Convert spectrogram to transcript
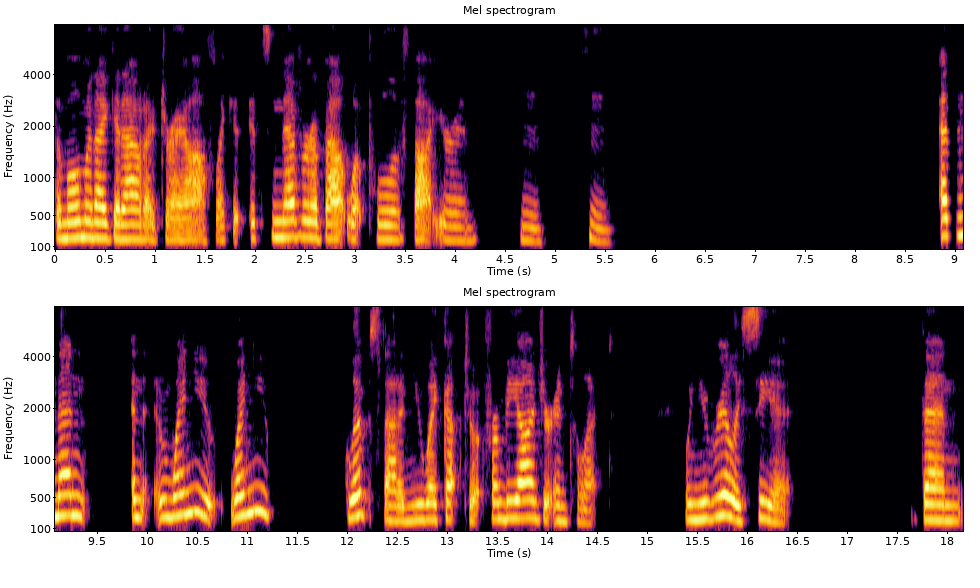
the moment I get out, I dry off. Like it, it's never about what pool of thought you're in. Hmm. Hmm. And then, and, and when you when you glimpse that and you wake up to it from beyond your intellect, when you really see it, then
